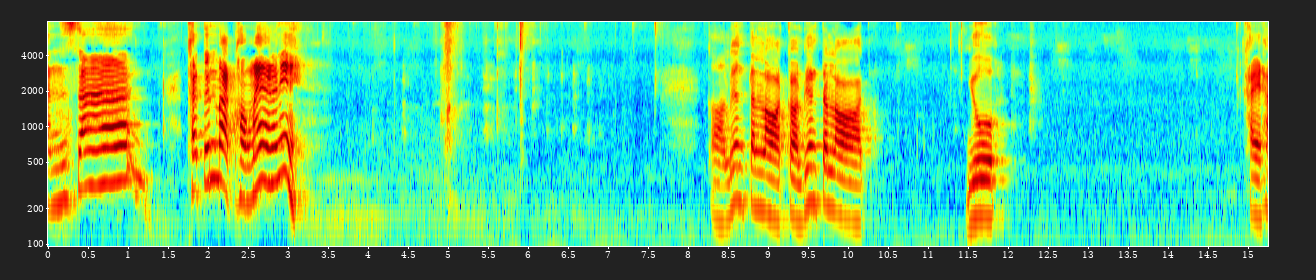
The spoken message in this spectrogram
ันสร้างคัตเติ้ลบัตรของแม่นะนี่ ก่อเรื่องตลอดก่อเรื่องตลอด อยู่ ใครท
